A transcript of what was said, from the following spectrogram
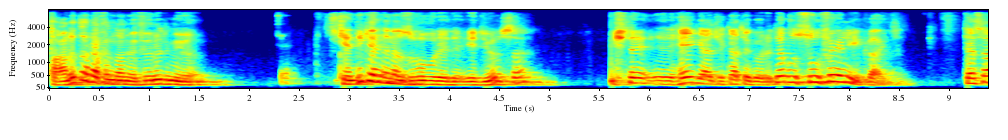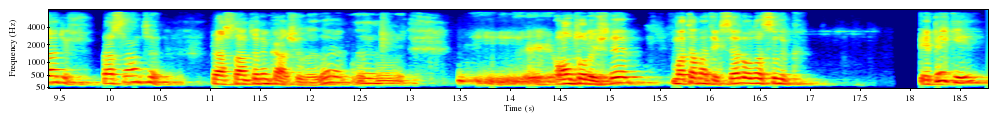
Tanrı tarafından öfürülmüyor. Kendi kendine zuhur ed- ediyorsa işte e, Hegelci kategoride bu sufeliğe ait. Tesadüf, rastlantı. Rastlantının karşılığı da e, e, ontolojide matematiksel olasılık. E peki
